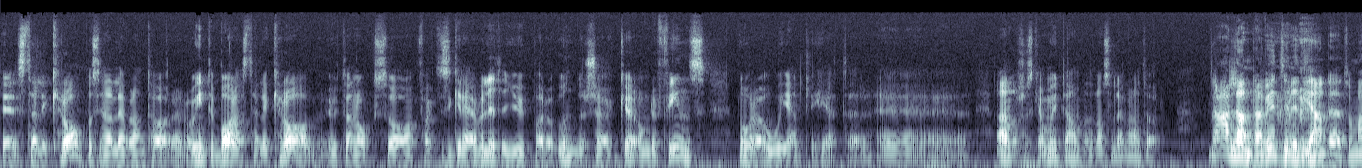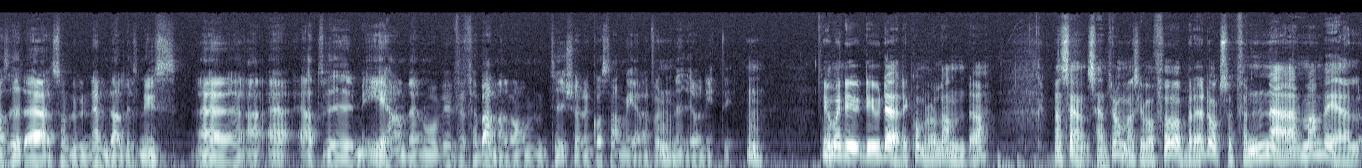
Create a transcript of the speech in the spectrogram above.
eh, ställer krav på sina leverantörer och inte bara ställer krav utan också faktiskt gräver lite djupare och undersöker om det finns några oegentligheter. Eh, annars så ska man ju inte använda dem som leverantör. Ja, landar vi inte lite grann där Thomas i det här som du nämnde alldeles nyss? Eh, att vi med e-handeln och vi är förbannade om t-shirten kostar mer än 49,90. Mm. Jo men det, det är ju där det kommer att landa. Men sen, sen tror jag man ska vara förberedd också för när man väl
